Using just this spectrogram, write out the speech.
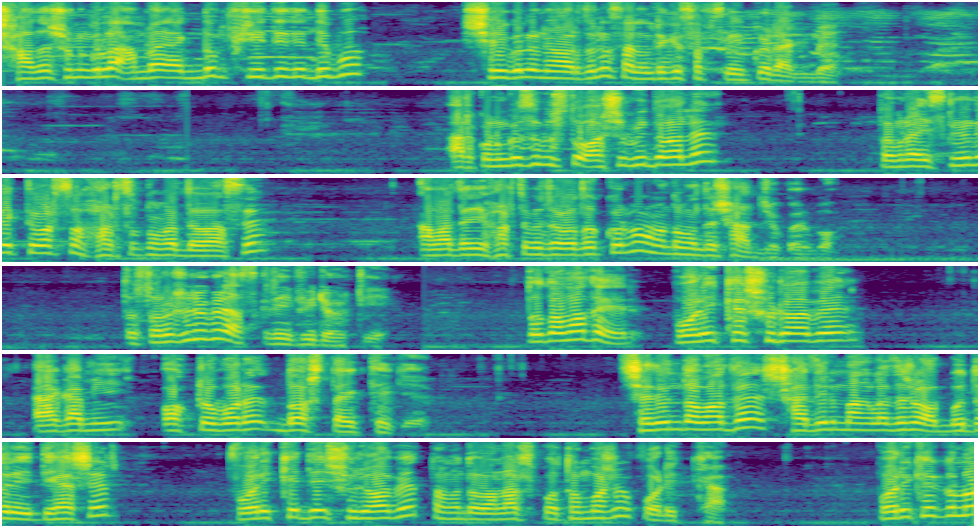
সাজেশনগুলো আমরা একদম ফ্রিতে দিয়ে দেবো। সেইগুলো নেওয়ার জন্য চ্যানেলটিকে সাবস্ক্রাইব করে রাখবে। আর কোনো কিছু বুঝতে অসুবিধা হলে তোমরা স্ক্রিনে দেখতে পাচ্ছ হোয়াটসঅ্যাপ নাম্বার দেওয়া আছে। আমাদের এই হোয়াটসঅ্যাপে যোগাযোগ করব, আমরা তোমাদের সাহায্য করব। তো চলো শুরু করি আজকের এই ভিডিওটি তো তোমাদের পরীক্ষা শুরু হবে আগামী অক্টোবরের দশ তারিখ থেকে। সেদিন তোমাদের স্বাধীন বাংলাদেশের অভ্যুত্তর ইতিহাসের পরীক্ষা দিয়ে শুরু হবে তোমাদের অনার্স প্রথম বর্ষের পরীক্ষা। পরীক্ষাগুলো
